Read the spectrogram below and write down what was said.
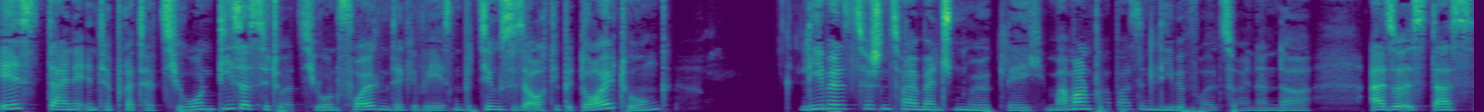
ist deine Interpretation dieser Situation folgende gewesen, beziehungsweise auch die Bedeutung, Liebe ist zwischen zwei Menschen möglich, Mama und Papa sind liebevoll zueinander, also ist das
